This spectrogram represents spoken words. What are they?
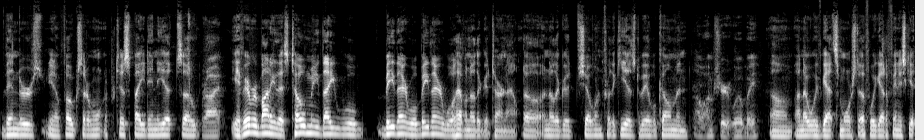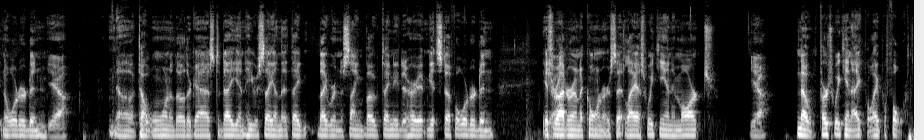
vendors, you know, folks that are wanting to participate in it. So, Right. if everybody that's told me they will be there will be there, we'll have another good turnout, uh, another good showing for the kids to be able to come. And Oh, I'm sure it will be. um, I know we've got some more stuff we got to finish getting ordered. And Yeah. Uh, talked with one of the other guys today, and he was saying that they they were in the same boat. They needed to hurry up and get stuff ordered, and it's Yeah. right around the corner. It's that last weekend in March. Yeah. No, first weekend April, April fourth.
